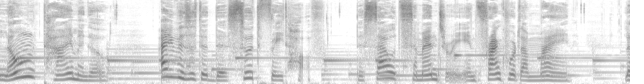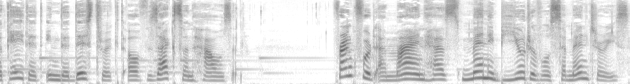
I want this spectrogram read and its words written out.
long time ago, I visited the Südfriedhof, the South Cemetery in Frankfurt am Main, located in the district of Sachsenhausen. Frankfurt am Main has many beautiful cemeteries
